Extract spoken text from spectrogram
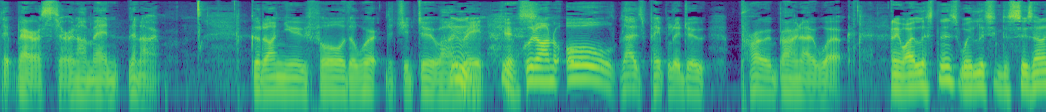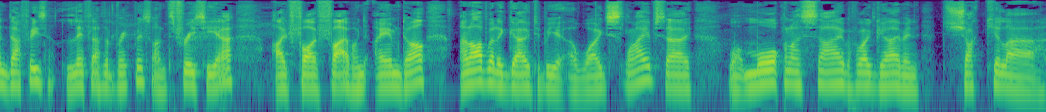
the barrister. And I mean, you know, good on you for the work that you do, Irene. Hmm, yes. Good on all those people who do pro bono work. Anyway, listeners, we're listening to Susanna Duffy's Left After Breakfast on 3CR, 855 on AM dial. And I've got to go to be a wage slave. So what more can I say before I go than chocolate?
